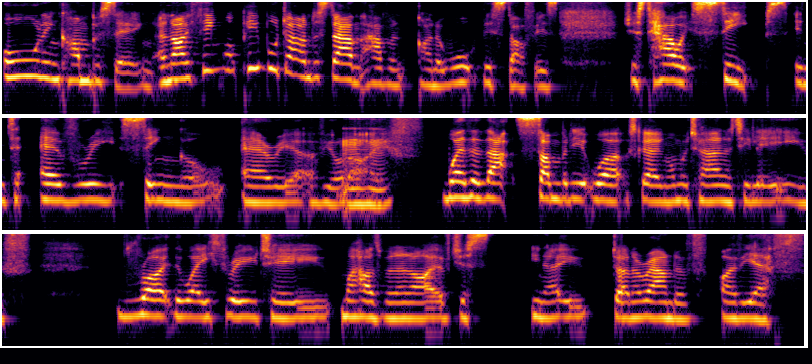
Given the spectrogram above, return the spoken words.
all encompassing. And I think what people don't understand that haven't kind of walked this stuff is just how it seeps into every single area of your Mhm. life. Whether that's somebody at work's going on maternity leave, right the way through to my husband and I have just, you know, done a round of IVF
